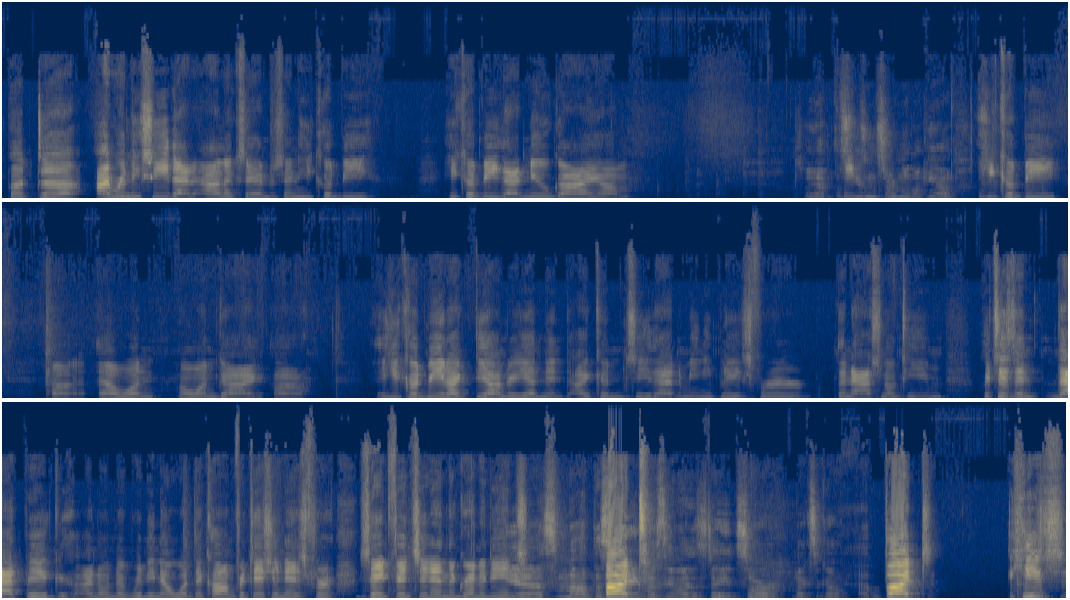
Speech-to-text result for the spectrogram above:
But uh, I really see that Oalex Anderson. He could be, he could be that new guy. Um, So, yep, the he- season's certainly looking up. he could be uh, L one L one guy. He could be like DeAndre Edmond. I couldn't see that. I mean, he plays for the national team, which isn't that big. I don't really know what the competition is for St. Vincent and the Grenadines. Yeah, it's not the But- same as the United States or Mexico. But he's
